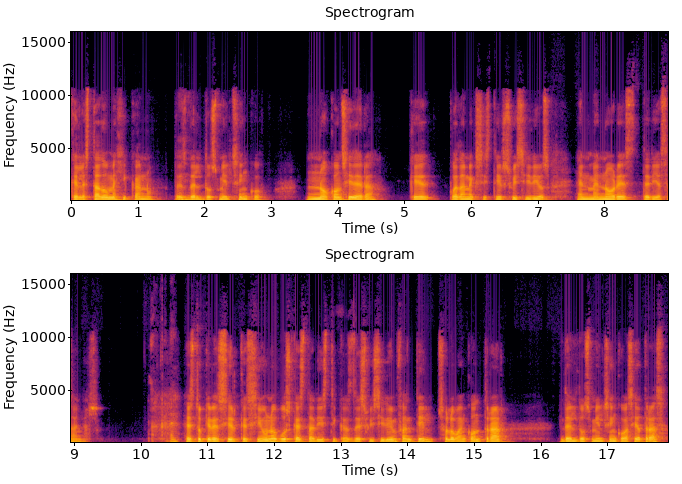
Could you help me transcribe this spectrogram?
que el Estado mexicano, desde el 2005, no considera que puedan existir suicidios en menores de 10 años. Esto quiere decir que si uno busca estadísticas de suicidio infantil, solo va a encontrar del 2005 hacia atrás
